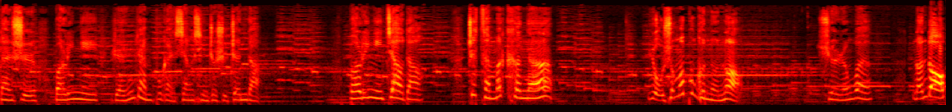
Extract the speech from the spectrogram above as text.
但是宝丽妮仍然不敢相信这是真的。宝丽妮叫道：“这怎么可能？有什么不可能呢？”雪人问：“难道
